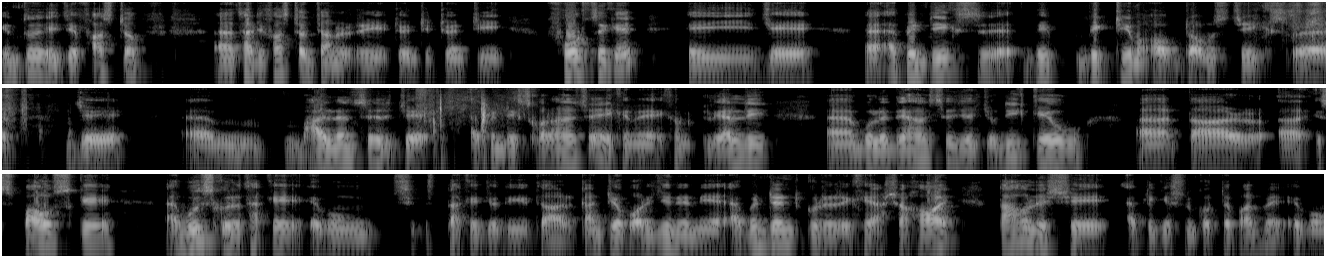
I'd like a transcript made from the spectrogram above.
কিন্তু এই যে first of thirty first of January twenty twenty four থেকে এই যে অ্যাপেন্ডিক্স ভিকটিম অফ ডোমেস্টিক্স যে ভায়োলেন্সের যে অ্যাপেন্ডিক্স করা হয়েছে, এখানে এখন ক্লিয়ারলি বলে দেওয়া হয়েছে যে, যদি কেউ তার স্পাউসকে অ্যাবুজ করে থাকে এবং তাকে যদি তার কান্ট্রি অফ অরিজিনে নিয়ে অ্যাবেন্ডেন্ট করে রেখে আসা হয়, তাহলে সে অ্যাপ্লিকেশন করতে পারবে এবং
